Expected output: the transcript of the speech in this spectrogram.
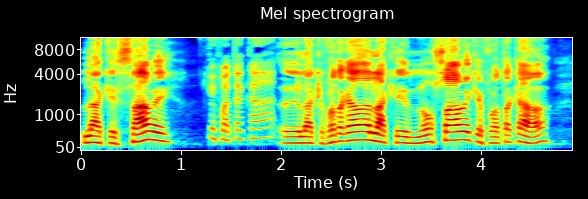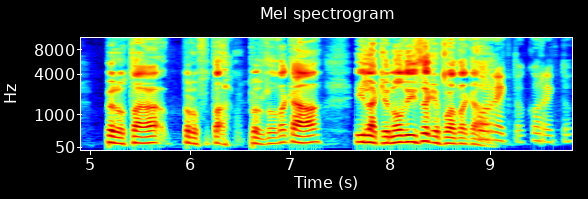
la que sabe, que fue atacada. eh, la que fue atacada, la que no sabe que fue atacada, pero está, pero está, pero está atacada, y la que no dice que fue atacada. Correcto, correcto.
